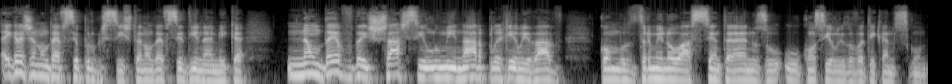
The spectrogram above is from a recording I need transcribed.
A Igreja não deve ser progressista, não deve ser dinâmica não deve deixar-se iluminar pela realidade, como determinou há 60 anos o, o Concílio do Vaticano II?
